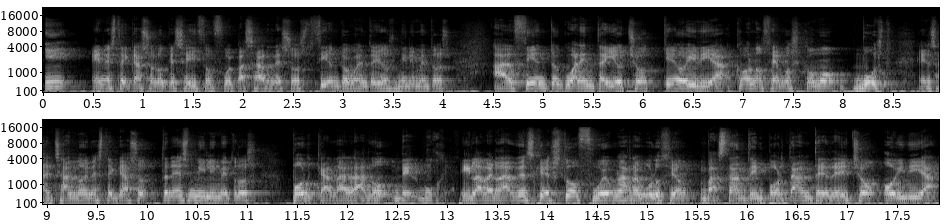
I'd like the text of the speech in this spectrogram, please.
y en este caso lo que se hizo fue pasar de esos 142 milímetros al 148 que hoy día conocemos como boost, ensanchando en este caso 3 milímetros por cada lado del buje. Y la verdad es que esto fue una revolución bastante importante. De hecho, hoy día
